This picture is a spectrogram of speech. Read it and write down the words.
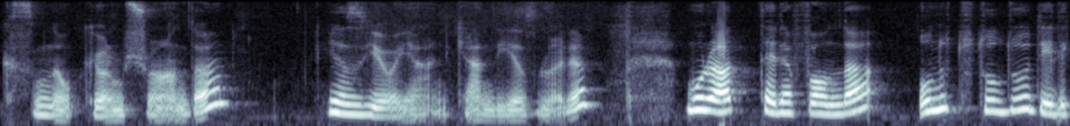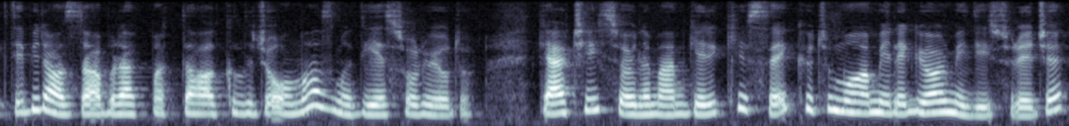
kısmını okuyorum şu anda. Yazıyor yani kendi yazıları. Murat telefonda onu tutulduğu delikte biraz daha bırakmak daha akıllıca olmaz mı diye soruyordu. Gerçeği söylemem gerekirse kötü muamele görmediği sürece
